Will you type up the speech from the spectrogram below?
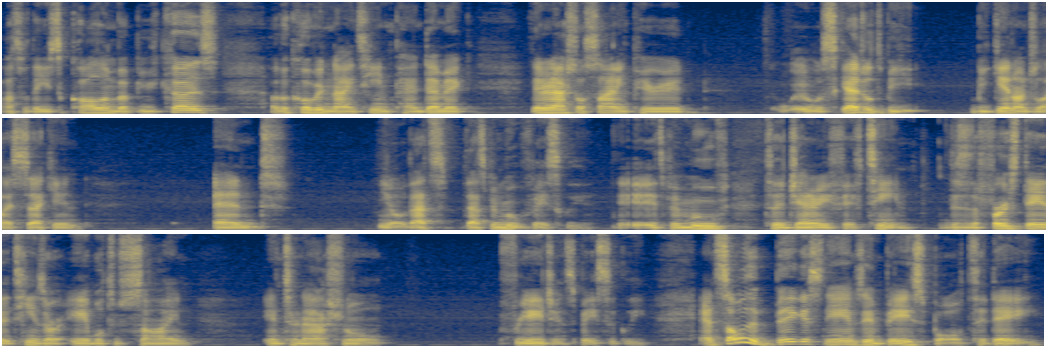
That's what they used to call them. But because of the COVID 19 pandemic, the international signing period it was scheduled to be begin on July 2nd, and you know that's that's been moved basically. It's been moved to January 15. This is the first day that teams are able to sign international free agents, basically. And some of the biggest names in baseball today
